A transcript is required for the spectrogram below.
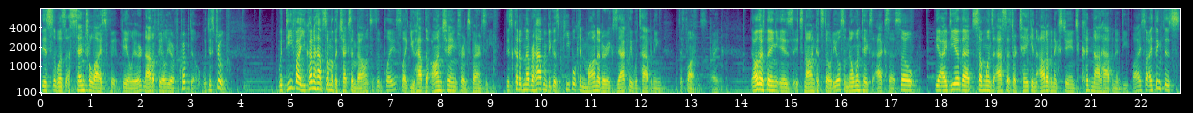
this was a centralized fa- failure, not a failure of crypto, which is true. with DeFi, you kind of have some of the checks and balances in place. Like you have the on-chain transparency. This could have never happened because people can monitor exactly what's happening to funds, right? The other thing is it's non-custodial, so no one takes access. So the idea that someone's assets are taken out of an exchange could not happen in DeFi. So I think this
